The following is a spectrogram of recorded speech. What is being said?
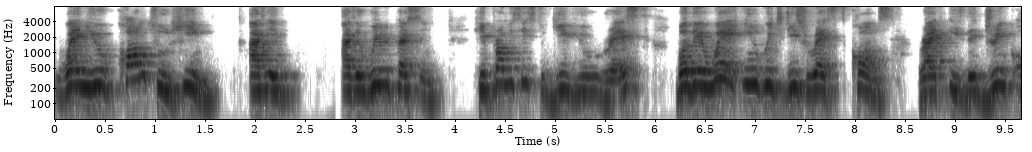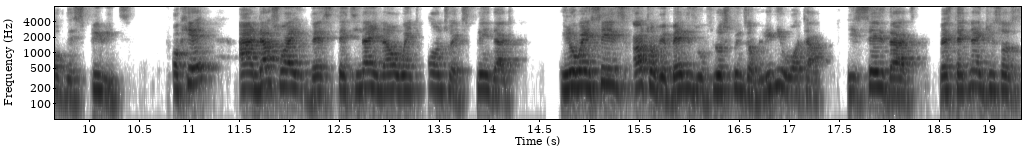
when you come to him as a as a weary person, he promises to give you rest. But the way in which this rest comes, right, is the drink of the Spirit. Okay? And that's why verse 39 now went on to explain that, you know, when it says, out of your bellies will flow springs of living water, he says that verse 39 gives us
